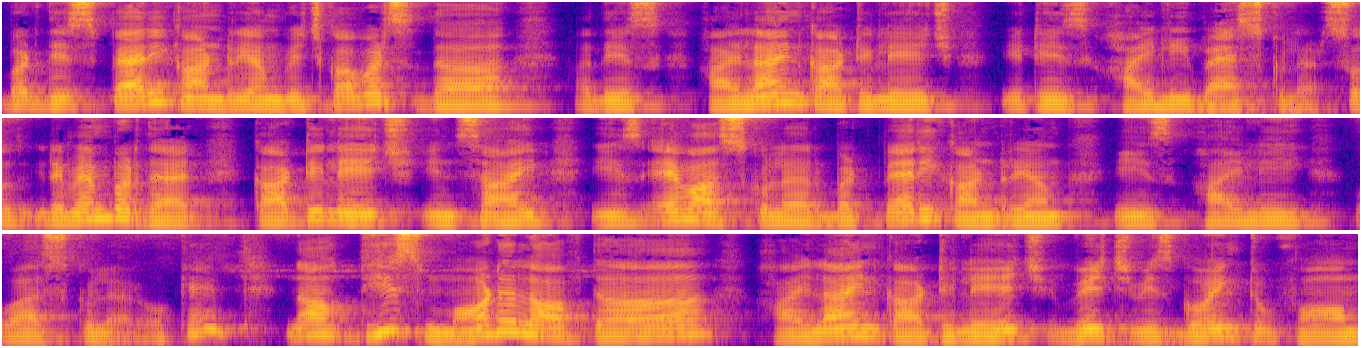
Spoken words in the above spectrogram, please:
but this perichondrium which covers the uh, this hyaline cartilage, it is highly vascular. So remember that cartilage inside is avascular, but perichondrium is highly vascular. Okay. Now this model of the hyaline cartilage which is going to form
